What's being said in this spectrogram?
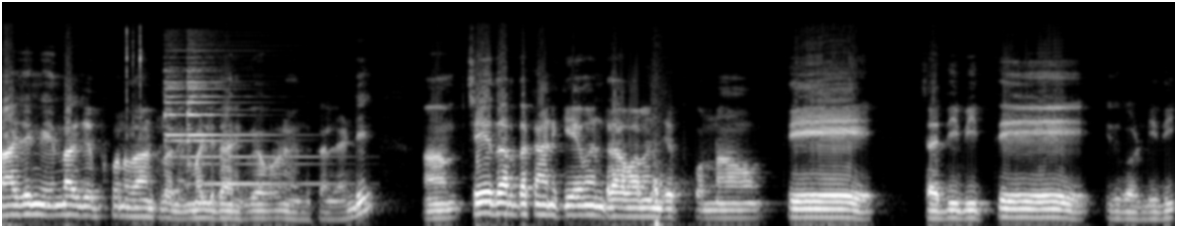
సహజంగా ఇందాక చెప్పుకున్న దాంట్లోనే మళ్ళీ దానికి వివరణ ఎందుకండి చేదార్థకానికి ఏమని రావాలని చెప్పుకున్నాం? తే చదివితే ఇదిగోండి ఇది.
